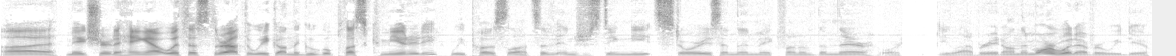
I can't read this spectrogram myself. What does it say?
Uh, make sure to hang out with us throughout the week on the Google Plus community. We post lots of interesting, neat stories and then make fun of them there or elaborate on them or whatever we do.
